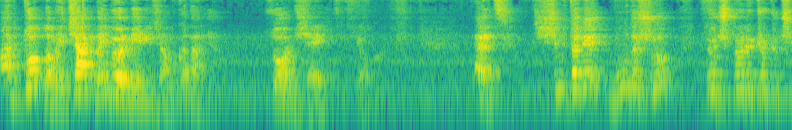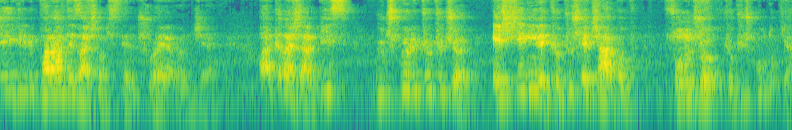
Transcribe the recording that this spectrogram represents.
Abi toplamayı, çarpmayı, bölmeyi bileceğim. Bu kadar ya. Zor bir şey yok. Evet. Şimdi tabii burada şu 3 bölü kök 3 ile ilgili bir parantez açmak isterim şuraya önce. Arkadaşlar biz 3 bölü kök 3'ü eşleniyle kök 3 ile çarpıp sonucu kök 3 bulduk ya.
